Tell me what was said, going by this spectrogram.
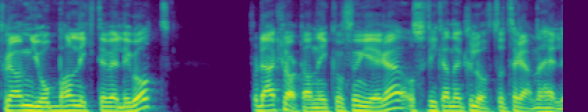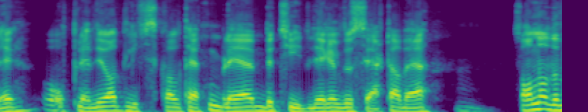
fra en jobb han likte veldig godt, for der klarte han ikke å fungere, og så fikk han ikke lov til å trene heller. Og opplevde jo at livskvaliteten ble betydelig redusert av det. Så Han hadde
